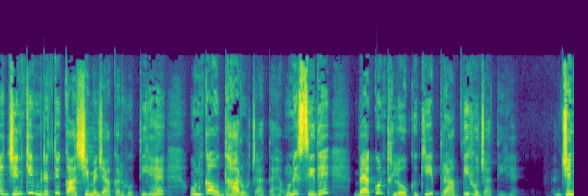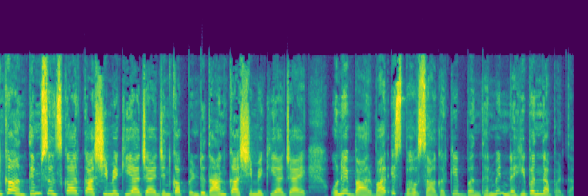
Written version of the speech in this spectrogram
या जिनकी मृत्यु काशी में जाकर होती है, उनका उद्धार हो जाता है। उन्हें सीधे बैकुंठ लोक की प्राप्ति हो जाती है। जिनका अंतिम संस्कार काशी में किया जाए, जिनका पिंडदान काशी में किया जाए, उन्हें बार बार इस भवसागर के बंधन में नहीं बंधना पड़ता।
